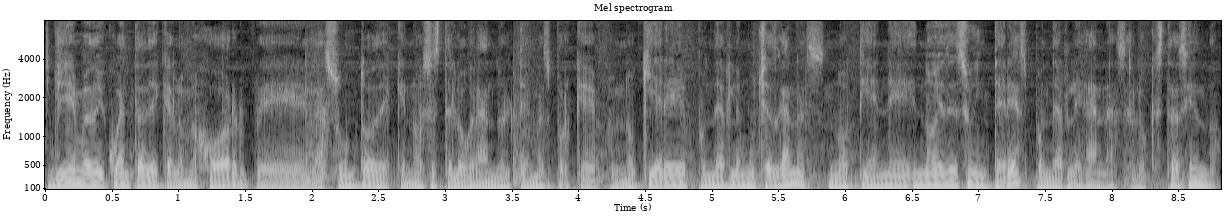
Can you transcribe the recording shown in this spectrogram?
yo ya me doy cuenta de que a lo mejor eh, el asunto de que no se esté logrando el tema es porque pues, no quiere ponerle muchas ganas, no tiene, no es de su interés ponerle ganas a lo que está haciendo.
